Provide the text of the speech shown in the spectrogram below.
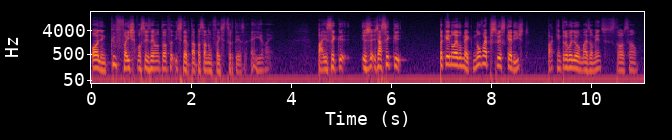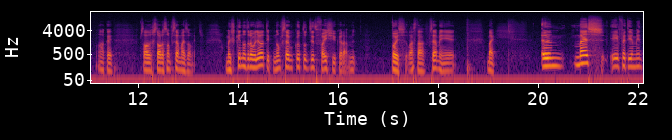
Olhem, que face que vocês devem estar a fazer. Isto deve estar passando um face de certeza. Aí é bem. Pá, eu sei que. Eu já sei que. Para quem não é do Mac, não vai perceber sequer isto. Pá, quem trabalhou mais ou menos, restauração. Ok. Pessoal da restauração percebe mais ou menos. Mas quem não trabalhou, tipo, não percebe o que eu estou a dizer de face, caralho. Pois, lá está. Percebem? É, Bem, um, mas efetivamente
